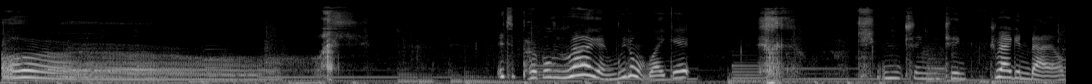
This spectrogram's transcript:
Oh. It's a purple dragon. We don't like it. Ching, ching, ching. Dragon battle.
